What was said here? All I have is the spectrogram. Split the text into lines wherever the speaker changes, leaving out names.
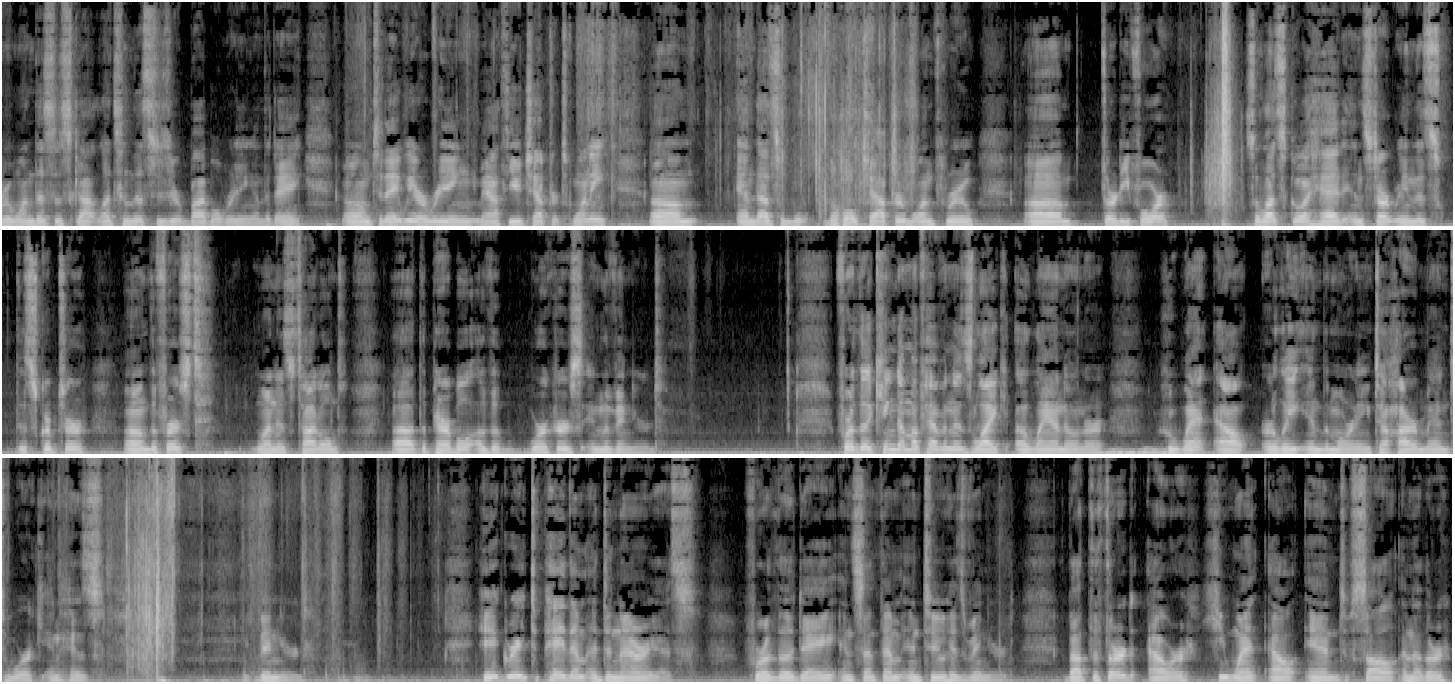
everyone this is scott Letson. this is your bible reading of the day. Um, today we are reading matthew chapter 20 um, and that's the whole chapter 1 through um, 34 so let's go ahead and start reading this the scripture. Um, the first one is titled uh, the parable of the workers in the vineyard for the kingdom of heaven is like a landowner who went out early in the morning to hire men to work in his vineyard. He agreed to pay them a denarius for the day and sent them into his vineyard. About the third hour, he went out and saw another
